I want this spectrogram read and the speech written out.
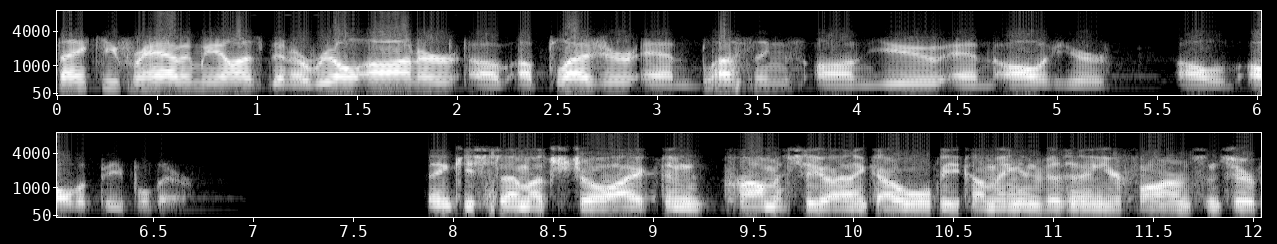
Thank you for having me on. It's been a real honor, a, a pleasure, and blessings on you and all of your all all the people there. Thank you so much, Joel. I can promise you, I think I will be coming and visiting your farm since you're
